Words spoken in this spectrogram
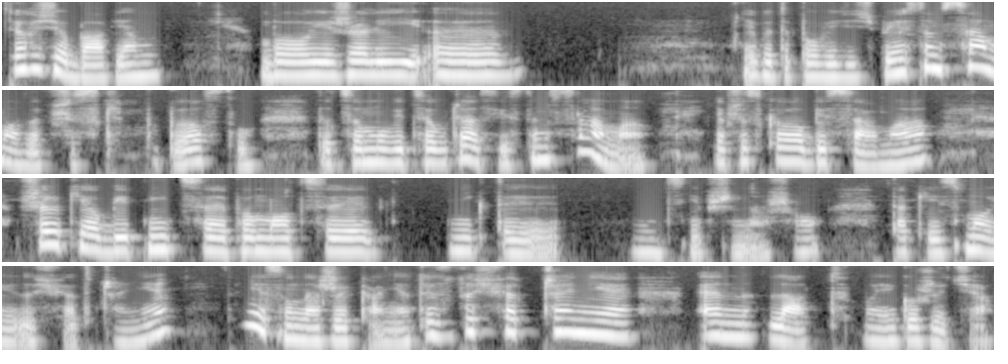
trochę się obawiam, bo jeżeli jakby to powiedzieć, bo jestem sama ze wszystkim, po prostu. To, co mówię cały czas, jestem sama. Ja wszystko robię sama. Wszelkie obietnice pomocy nigdy nic nie przynoszą. Takie jest moje doświadczenie. To nie są narzekania, to jest doświadczenie N lat mojego życia.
